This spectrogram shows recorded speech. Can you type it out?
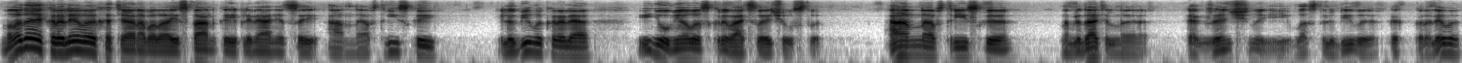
Молодая королева, хотя она была испанкой и племянницей Анны Австрийской, любила короля, и не умела скрывать свои чувства. Анна Австрийская, наблюдательная, как женщина, и властолюбивая, как королева,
